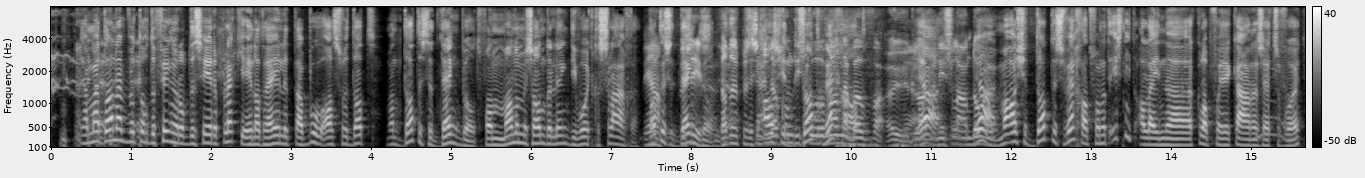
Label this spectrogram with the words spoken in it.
Ja, maar dan hebben we toch de vinger op de zere plekje in dat hele taboe. Als we dat, want dat is het denkbeeld van mannenmishandeling die wordt geslagen. ja, dat is het precies. denkbeeld. Dat is precies. Dus En als je die dat man naar boven van, hey, ik laat Ja. me niet slaan door. Ja, maar als je dat dus weghaalt van het is niet alleen eh, klap van je kanus enzovoort.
